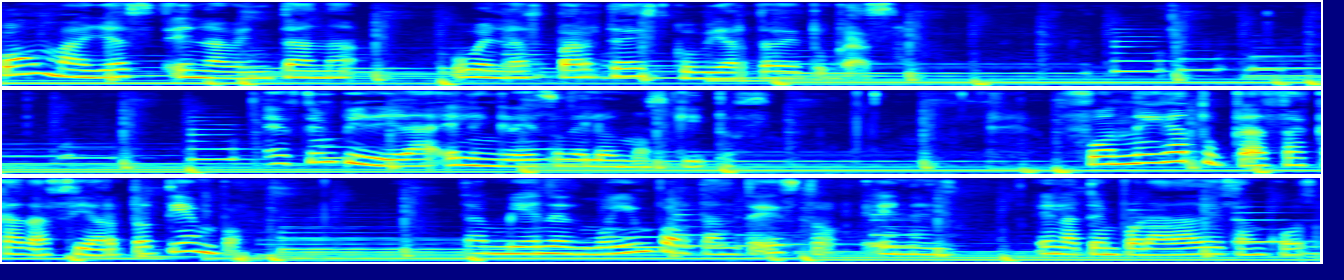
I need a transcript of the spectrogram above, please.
Pon mallas en la ventana o en las partes descubiertas de tu casa. Esto impedirá el ingreso de los mosquitos. Foniga tu casa cada cierto tiempo. También es muy importante esto en, en la temporada de zancudo.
